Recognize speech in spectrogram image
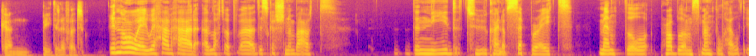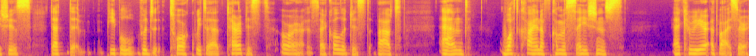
can be delivered. In Norway, we have had a lot of uh, discussion about the need to kind of separate mental problems, mental health issues that people would talk with a therapist or a psychologist about, and what kind of conversations a career advisor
